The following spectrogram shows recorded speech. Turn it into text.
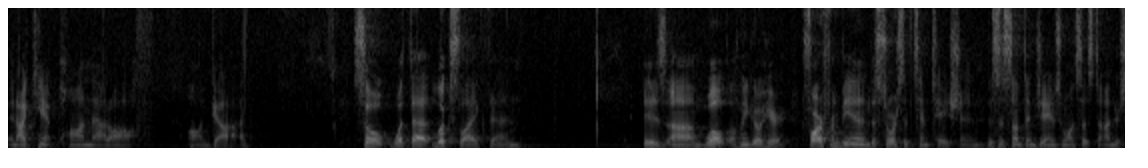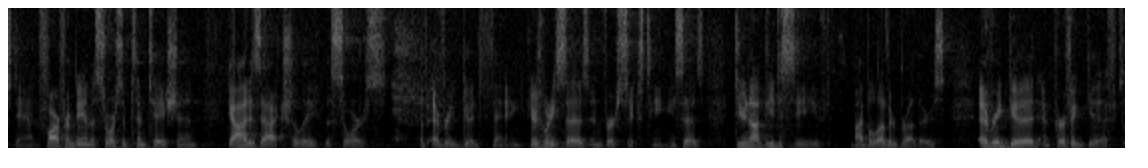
And I can't pawn that off on God. So, what that looks like then is, um, well, let me go here. Far from being the source of temptation, this is something James wants us to understand. Far from being the source of temptation, God is actually the source of every good thing. Here's what he says in verse 16 He says, Do not be deceived, my beloved brothers. Every good and perfect gift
